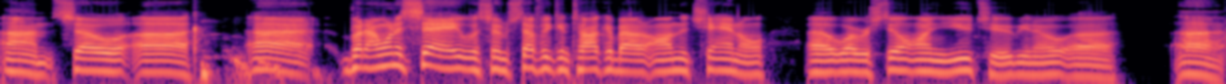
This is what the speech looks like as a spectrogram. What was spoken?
Um, so, uh, uh, but I want to say with some stuff we can talk about on the channel uh, while we're still on YouTube, you know, uh, uh,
